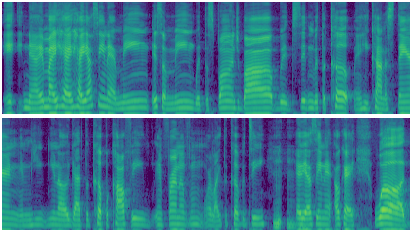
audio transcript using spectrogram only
It, now it may hey hey y'all seen that meme? It's a meme with the SpongeBob with sitting with the cup and he kind of staring and he you know got the cup of coffee in front of him or like the cup of tea. Have y'all seen that? Okay, well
